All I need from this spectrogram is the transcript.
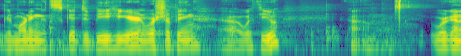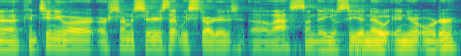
Good morning. It's good to be here and worshiping uh, with you. Um, we're going to continue our, our, sermon series that we started uh, last Sunday. You'll see a note in your order.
